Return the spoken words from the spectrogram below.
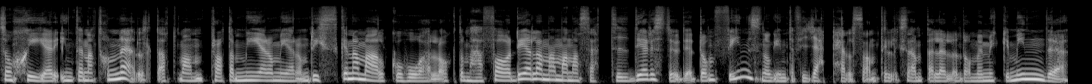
som sker internationellt. Att man pratar mer och mer om riskerna med alkohol och de här fördelarna man har sett tidigare i studier. De finns nog inte för hjärthälsan till exempel eller de är mycket mindre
